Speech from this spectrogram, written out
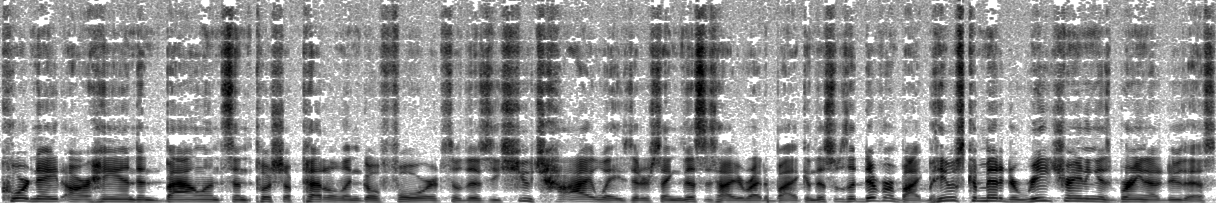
coordinate our hand and balance and push a pedal and go forward. So there's these huge highways that are saying this is how you ride a bike, and this was a different bike. But he was committed to retraining his brain how to do this.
